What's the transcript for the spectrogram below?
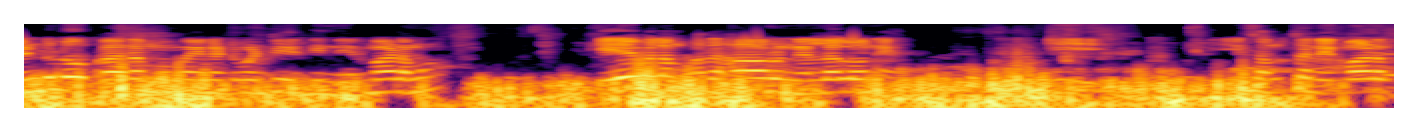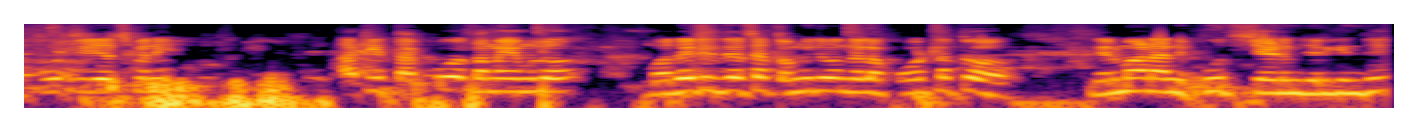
రెండులో ప్రారంభమైనటువంటి దీని నిర్మాణము కేవలం పదహారు నెలల్లోనే ఈ ఈ సంస్థ నిర్మాణం పూర్తి చేసుకుని అతి తక్కువ సమయంలో మొదటి దశ తొమ్మిది వందల కోట్లతో నిర్మాణాన్ని పూర్తి చేయడం జరిగింది.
